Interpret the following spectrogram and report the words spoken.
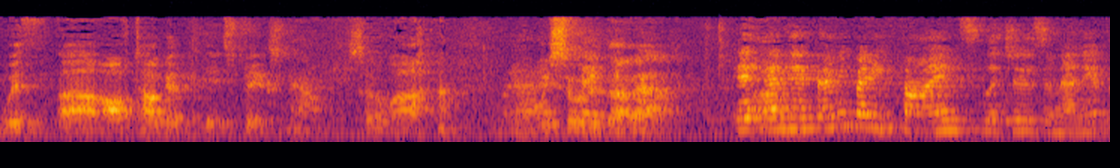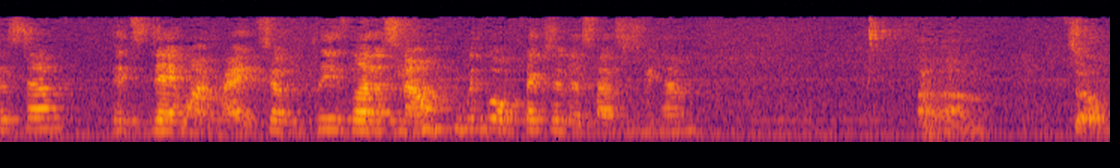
with uh, off target. It's fixed now. So uh, we sorted thank that you. out. It- And Um, if anybody finds glitches in any of the stuff, it's day one, right? So please let us know. We will fix it as fast as we can. Um, so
